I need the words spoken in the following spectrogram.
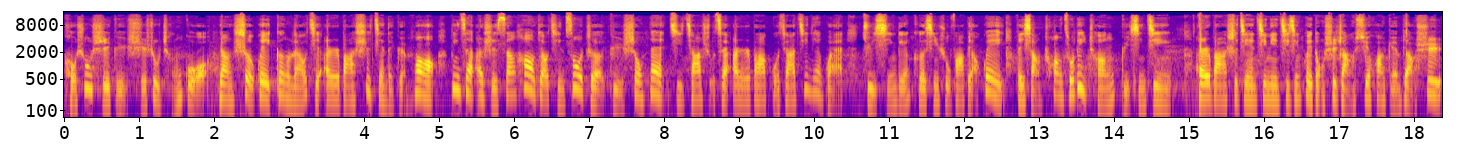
口述史与学术成果，让社会更了解二二八事件。的原貌，并在二十三号邀请作者与受难及家属在二二八国家纪念馆举行联合新书发表会，分享创作历程与心境。二二八事件纪念基金会董事长薛化元表示，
